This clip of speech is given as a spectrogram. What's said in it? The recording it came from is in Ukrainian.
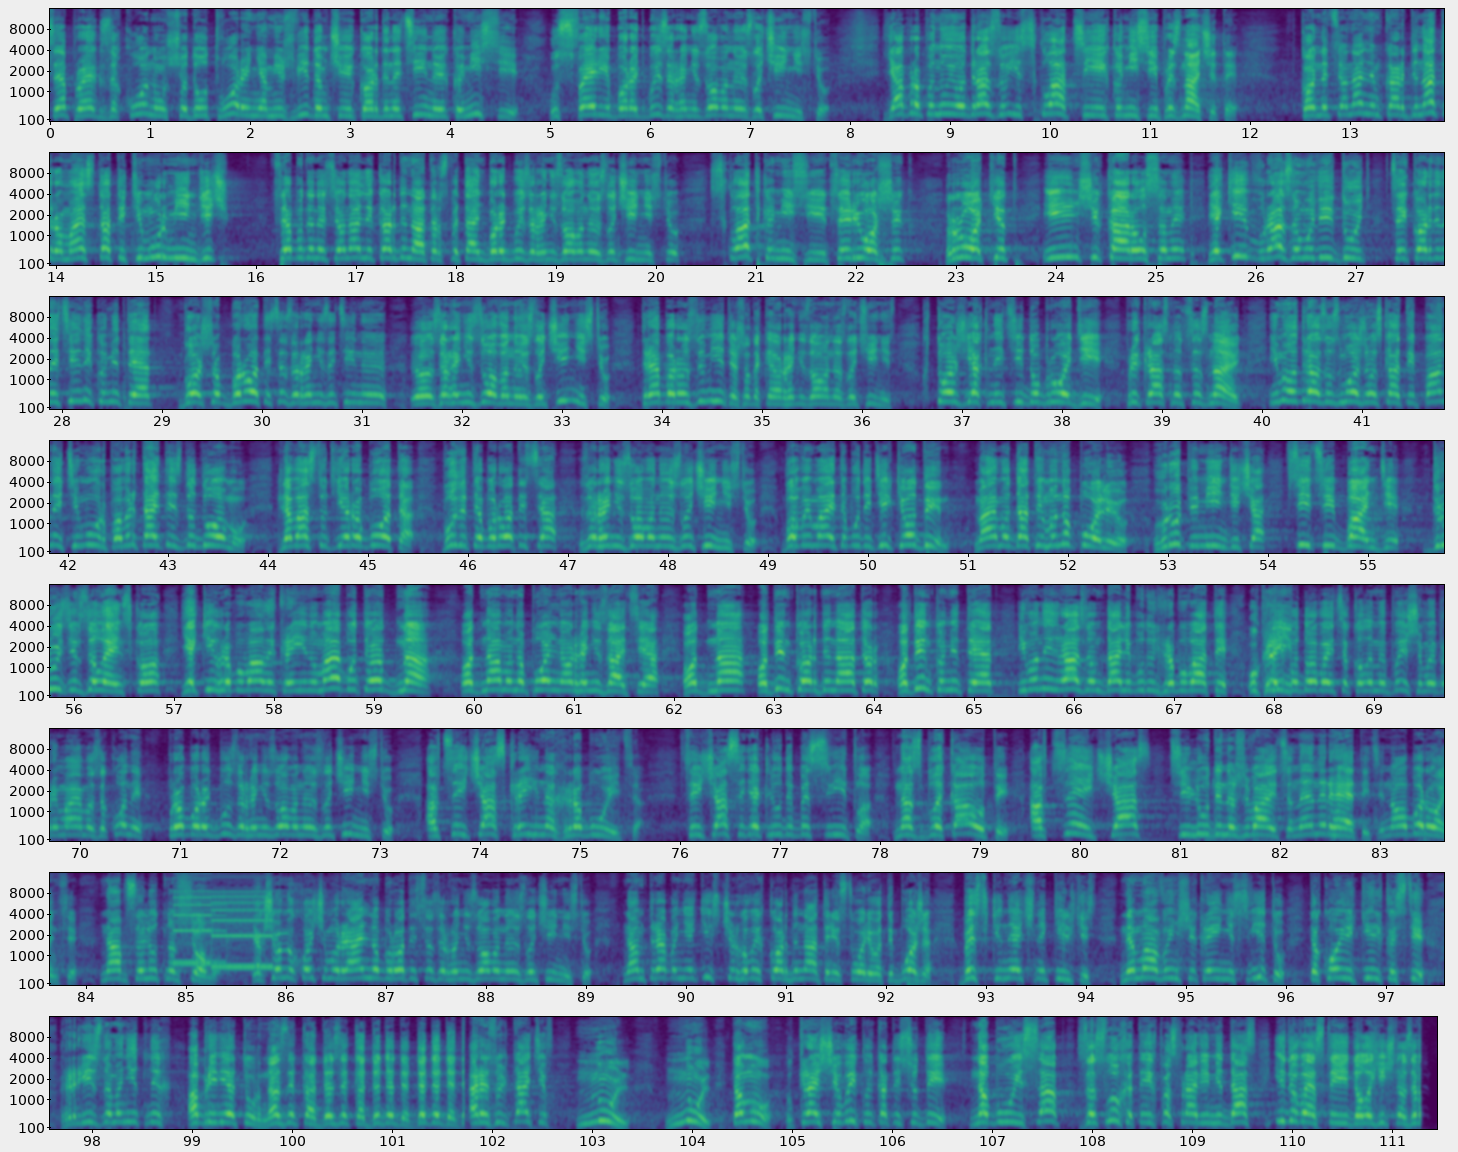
Це проект закону щодо утворення міжвідомчої координаційної комісії у сфері боротьби з організованою злочинністю. Я пропоную одразу і склад цієї комісії призначити. Національним координатором має стати Тимур Міндіч. Це буде національний координатор з питань боротьби з організованою злочинністю. Склад комісії це Рьошик, Рокет і інші Карлсони, які разом увійдуть цей координаційний комітет. Бо щоб боротися з організаційною е, з організованою злочинністю, треба розуміти, що таке організована злочинність. Хто ж, як не ці добродії, прекрасно це знають. І ми одразу зможемо сказати: пане Тимур, повертайтесь додому. Для вас тут є робота. Будете боротися з організованою злочинністю, бо ви маєте бути тільки один. Маємо дати монополію групі Міндіча, всій цій банді друзів Зеленського, які грабували країну. Має бути одна. Одна монопольна організація, одна, один координатор, один комітет, і вони разом далі будуть грабувати Україну. Мені подобається, коли ми пишемо і приймаємо закони про боротьбу з організованою злочинністю, а в цей час країна грабується. В цей час сидять люди без світла, в нас блекаути, а в цей час ці люди наживаються на енергетиці, на оборонці, на абсолютно всьому. Якщо ми хочемо реально боротися з організованою злочинністю, нам треба не якихось чергових координаторів створювати. Боже, безкінечна кількість. Нема в іншій країні світу такої кількості різноманітних абревіатур НАЗК, ДЗК, ДДД, ДДД, а результатів нуль. Нуль. Тому краще викликати сюди НАБУ і САП, заслухати їх по справі Мідас і довести її до логічного завершення.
